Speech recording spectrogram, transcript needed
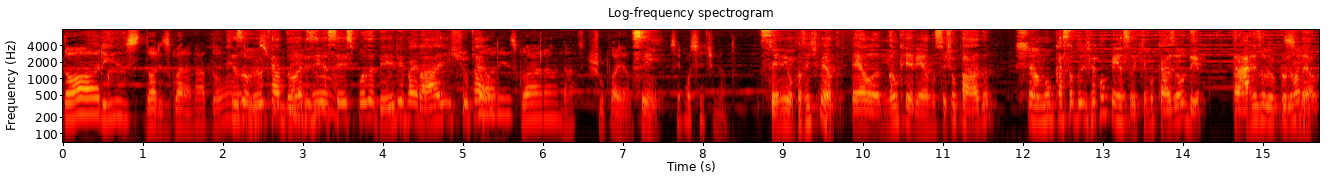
Doris, Doris Guaraná, Doris. Resolveu que a Doris ia ser a esposa dele e vai lá e chupa ela. Doris Guaraná. Chupa ela. Sim, Sem consentimento. sem nenhum consentimento. Ela, não querendo ser chupada, chama um caçador de recompensa, que no caso é o D, pra resolver o problema Sim. dela.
